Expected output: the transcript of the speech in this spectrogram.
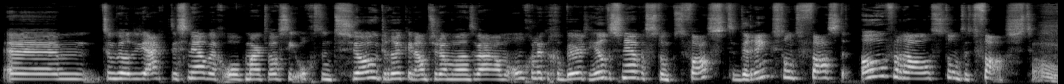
ehm, toen wilde hij eigenlijk de snelweg op. Maar het was die ochtend zo druk in Amsterdam. Want er waren allemaal ongelukken gebeurd. Heel de snelweg stond vast. De ring stond vast. Overal stond het vast. Oh.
